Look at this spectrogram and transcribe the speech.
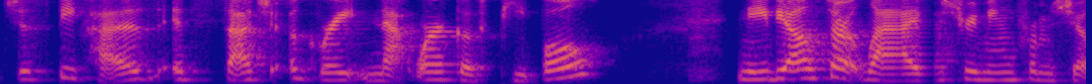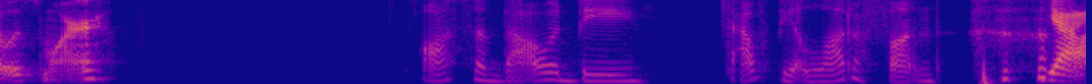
just because it's such a great network of people. Maybe I'll start live streaming from shows more. Awesome. That would be that would be a lot of fun. yeah.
